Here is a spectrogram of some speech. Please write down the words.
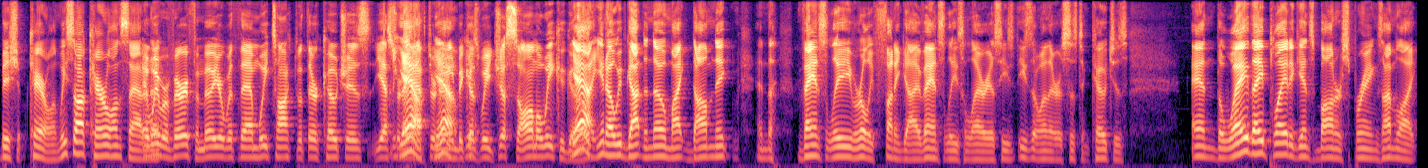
Bishop Carroll, and we saw Carroll on Saturday. And we were very familiar with them. We talked with their coaches yesterday Yeah, afternoon yeah, because yeah. we just saw them a week ago. Yeah, you know, we've gotten to know Mike Dominic and the Vance Lee, really funny guy. Vance Lee's hilarious. He's he's one of their assistant coaches. And the way they played against Bonner Springs, I'm like,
